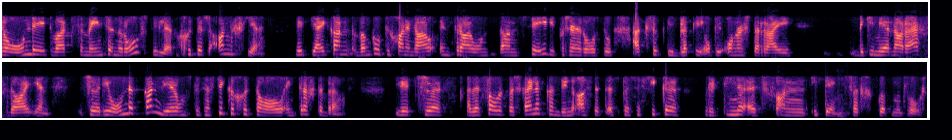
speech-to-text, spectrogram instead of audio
jou honde het wat vir mense in rolstoele goeders aangee. Weet jy kan winkel toe gaan en daar in try hond dan sê die persoon in rolstoel ek soek die blikkie op die onderste ry bietjie meer na regs daai een. So die honde kan leer om spesifieke goed te haal en terug te bring. Jy weet so Hulle sal dit waarskynlik kan doen as dit 'n spesifieke rotine is van items wat gekoop moet word.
